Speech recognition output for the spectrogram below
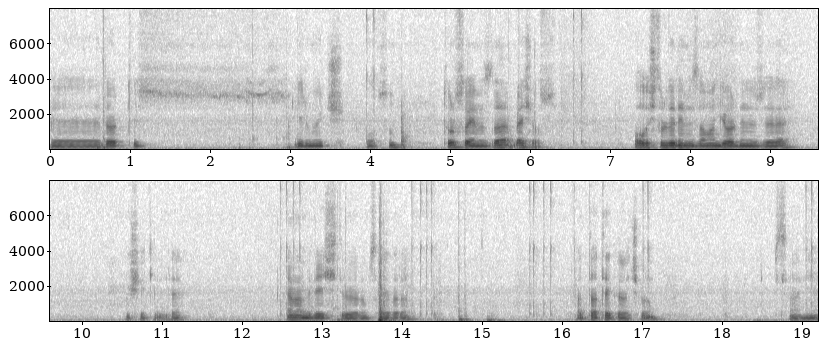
423 olsun. Tur sayımız da 5 olsun. Oluştur dediğimiz zaman gördüğünüz üzere bu şekilde. Hemen bir değiştiriyorum sayıları. Hatta tekrar açıyorum. Bir saniye.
